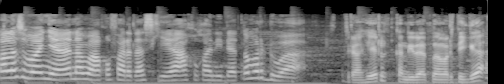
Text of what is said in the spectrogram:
Halo semuanya, nama aku Farah Taskia, aku kandidat nomor 2 terakhir kandidat nomor tiga.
